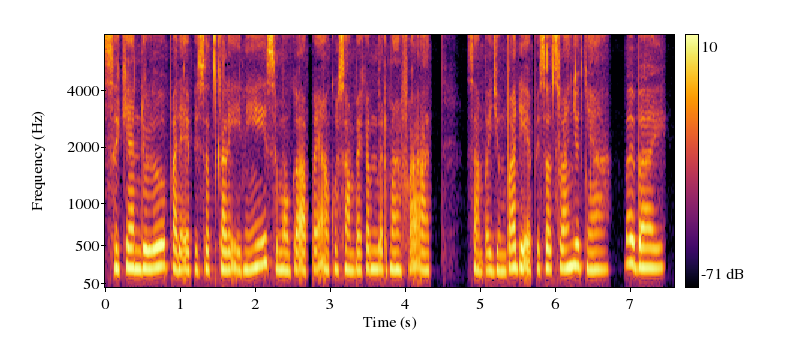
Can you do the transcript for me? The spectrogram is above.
Sekian dulu pada episode kali ini. Semoga apa yang aku sampaikan bermanfaat. Sampai jumpa di episode selanjutnya. Bye bye.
